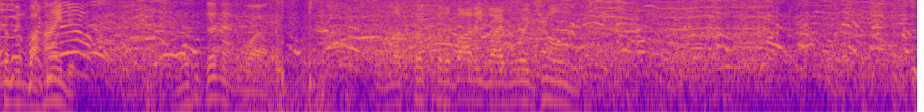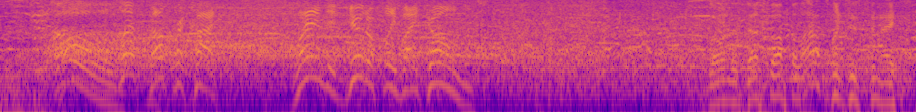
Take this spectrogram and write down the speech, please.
coming behind it. He hasn't done that in a while. Left hook to the body by Roy Jones. Oh, left uppercut. Landed beautifully by Jones. Blowing the dust off a lot of punches tonight.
